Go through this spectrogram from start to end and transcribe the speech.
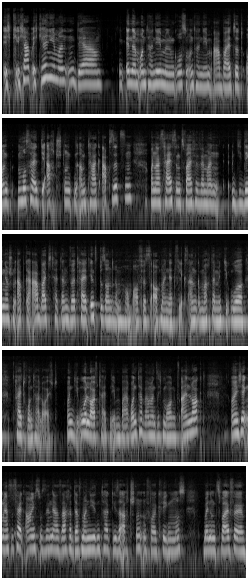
ich, ich, ich kenne jemanden, der in einem Unternehmen, in einem großen Unternehmen arbeitet und muss halt die acht Stunden am Tag absitzen. Und das heißt im Zweifel, wenn man die Dinge schon abgearbeitet hat, dann wird halt insbesondere im Homeoffice auch mal Netflix angemacht, damit die Uhr halt runterläuft. Und die Uhr läuft halt nebenbei runter, wenn man sich morgens einloggt. Und ich denke mir, es ist halt auch nicht so Sinn der Sache, dass man jeden Tag diese acht Stunden vollkriegen muss, wenn im Zweifel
